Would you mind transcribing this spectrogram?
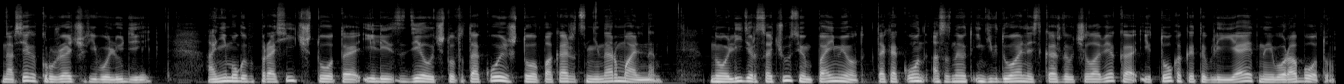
на всех окружающих его людей. Они могут попросить что-то или сделать что-то такое, что покажется ненормальным. Но лидер сочувствием поймет, так как он осознает индивидуальность каждого человека и то, как это влияет на его работу.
